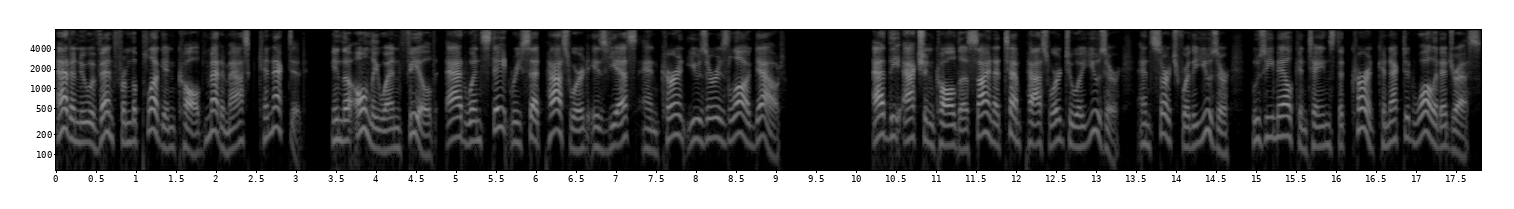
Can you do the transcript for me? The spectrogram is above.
Add a new event from the plugin called MetaMask Connected. In the Only When field, add when state reset password is yes and current user is logged out. Add the action called Assign a temp password to a user and search for the user whose email contains the current connected wallet address.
